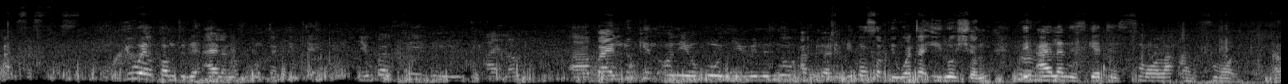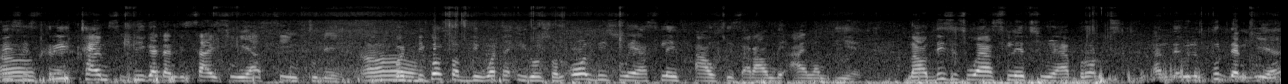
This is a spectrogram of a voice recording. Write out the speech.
ancestors. You welcome to the island of Kunta Kinte. You can see the island. Uh, by looking on your own, you will know actually because of the water erosion, the mm. island is getting smaller and smaller. This is three times bigger than the size we are seeing today. Oh. But because of the water erosion, all these were slave houses around the island here. Now this is where slaves were brought and they will put them here,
